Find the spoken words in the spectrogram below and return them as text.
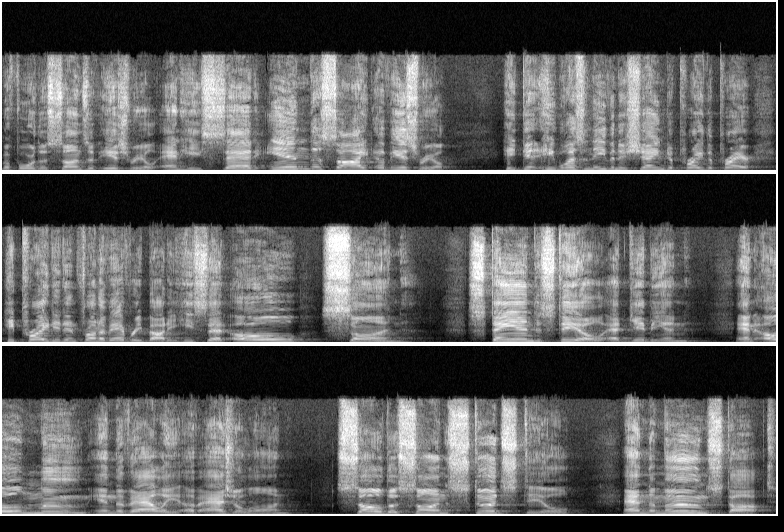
before the sons of Israel, and he said in the sight of Israel, he, did, he wasn't even ashamed to pray the prayer. He prayed it in front of everybody. He said, O sun, stand still at Gibeon, and O moon in the valley of Ajalon. So the sun stood still, and the moon stopped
